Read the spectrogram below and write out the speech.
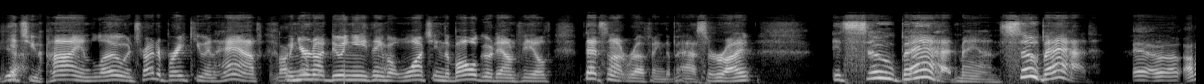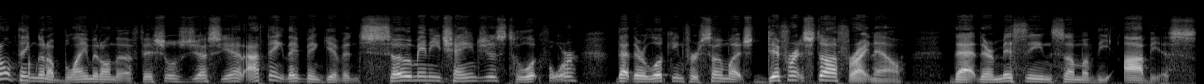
yeah. hit you high and low and try to break you in half when you're not doing anything but watching the ball go downfield. That's not roughing the passer, right? It's so bad, man. So bad. And I I don't think I'm going to blame it on the officials just yet. I think they've been given so many changes to look for that they're looking for so much different stuff right now that they're missing some of the obvious.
